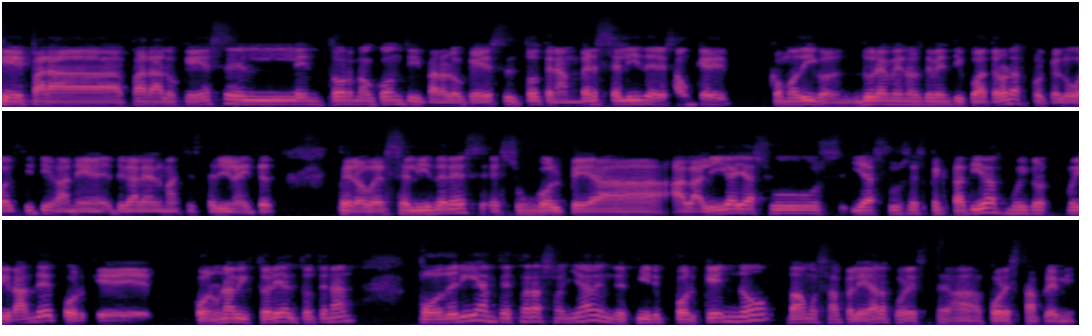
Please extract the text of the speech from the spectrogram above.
que para, para lo que es el entorno Conti para lo que es el Tottenham, verse líderes, aunque como digo, dure menos de 24 horas porque luego el City gane, gane el Manchester United. Pero verse líderes es un golpe a, la liga y a sus, y a sus expectativas muy, muy grande porque con una victoria el Tottenham podría empezar a soñar en decir por qué no vamos a pelear por esta, por esta premio.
